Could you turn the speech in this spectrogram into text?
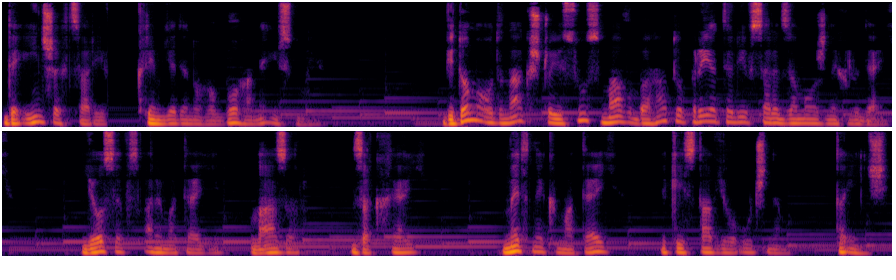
де інших царів, крім єдиного Бога, не існує. Відомо, однак, що Ісус мав багато приятелів серед заможних людей Йосиф з Ариматеї, Лазар, Закхей, митник Матей, який став його учнем, та інші.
